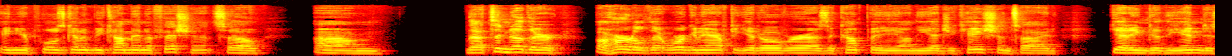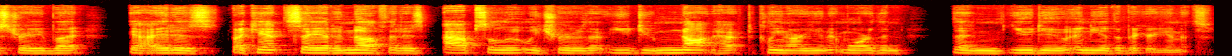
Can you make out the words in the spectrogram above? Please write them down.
And your pool is going to become inefficient. So um, that's another a hurdle that we're going to have to get over as a company on the education side, getting to the industry. But yeah, it is. I can't say it enough. That is absolutely true. That you do not have to clean our unit more than than you do any of the bigger units.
